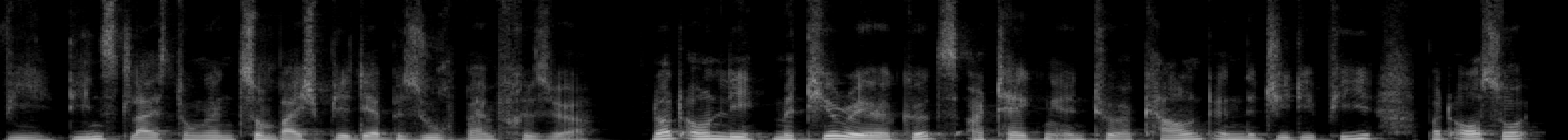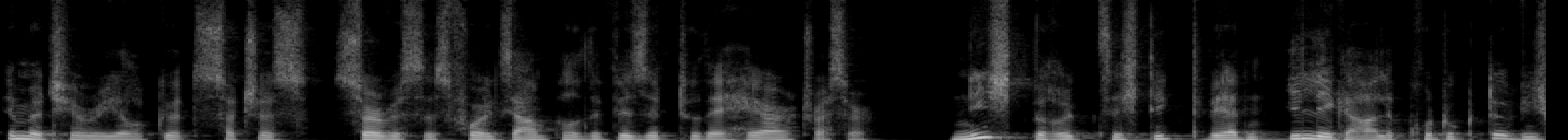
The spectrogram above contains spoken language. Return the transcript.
wie Dienstleistungen, zum Beispiel der Besuch beim Friseur. Not only material goods are taken into account in the GDP, but also immaterial goods such as services, for example, the visit to the hairdresser. Nicht berücksichtigt werden illegale Produkte wie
